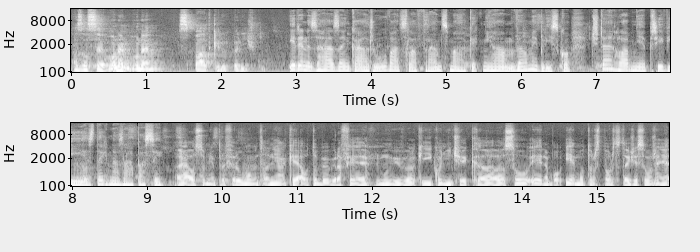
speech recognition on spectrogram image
a zase honem honem zpátky do pelíšku. Jeden z házenkářů, Václav Franc, má ke knihám velmi blízko. Čte hlavně při výjezdech na zápasy. A já osobně preferuji momentálně nějaké autobiografie. Můj velký koníček eh, jsou i, nebo je motorsport, takže samozřejmě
